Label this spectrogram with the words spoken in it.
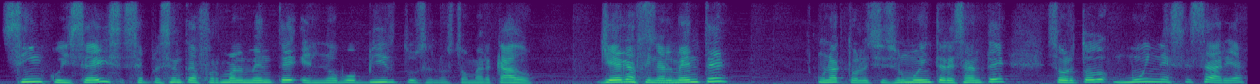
5 y 6, se presenta formalmente el nuevo Virtus en nuestro mercado. Llega finalmente una actualización muy interesante, sobre todo muy necesaria,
